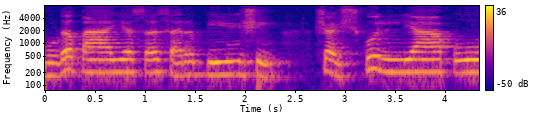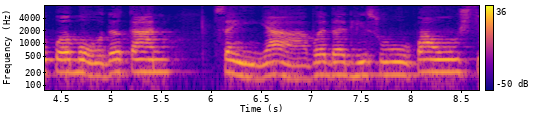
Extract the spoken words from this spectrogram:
गुडपायससर्पीषि शष्कुल्यापूपमोदकान् संयावदधिसूपांश्च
